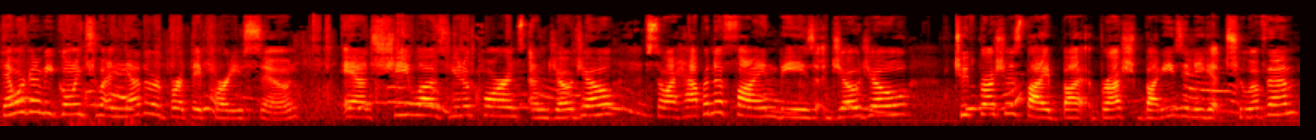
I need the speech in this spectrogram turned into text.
Then we're going to be going to another birthday party soon. And she loves unicorns and JoJo. So I happened to find these JoJo toothbrushes by Brush Buddies. And you get two of them.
